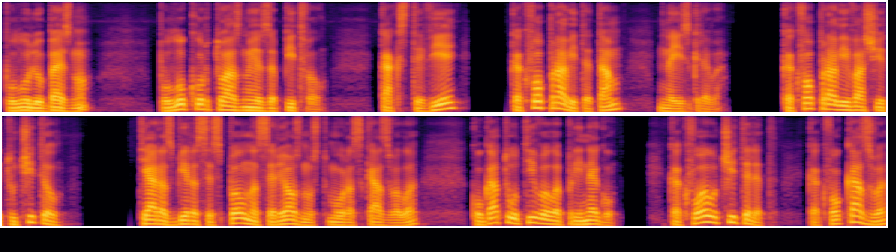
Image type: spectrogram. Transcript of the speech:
полулюбезно, полукуртуазно я запитвал. Как сте вие? Какво правите там, на изгрева? Какво прави вашият учител? Тя, разбира се, с пълна сериозност му разказвала, когато отивала при него. Какво е учителят? Какво казва?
